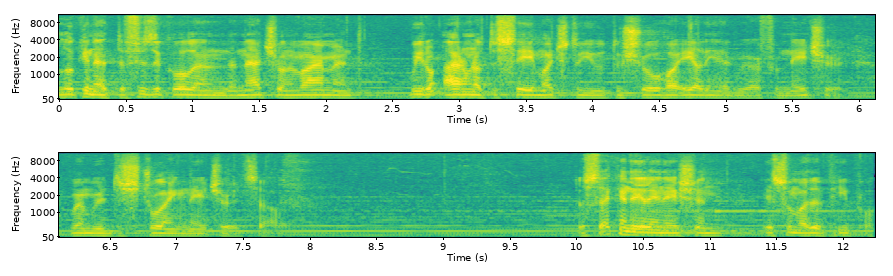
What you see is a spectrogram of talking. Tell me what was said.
looking at the physical and the natural environment, we don't, I don't have to say much to you to show how alienated we are from nature when we're destroying nature itself. The second alienation is from other people.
